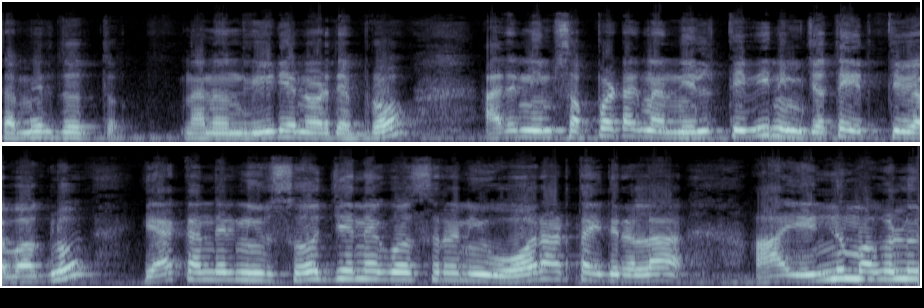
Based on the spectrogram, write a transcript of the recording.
ಸಮೀರ್ ದೂತ್ ನಾನೊಂದು ವಿಡಿಯೋ ನೋಡಿದೆ ಬ್ರೋ ಆದ್ರೆ ನಿಮ್ ಸಪೋರ್ಟ್ ಆಗಿ ನಾವು ನಿಲ್ತೀವಿ, ನಿಮ್ ಜೊತೆ ಇರ್ತೀವಿ ಯಾವಾಗ್ಲೂ. ಯಾಕಂದ್ರೆ ನೀವು ಸೌಜನ್ಯಗೋಸ್ಕರ ನೀವು ಹೋರಾಡ್ತಾ ಇದೀರಲ್ಲ ಆ ಹೆಣ್ಣು ಮಗಳು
